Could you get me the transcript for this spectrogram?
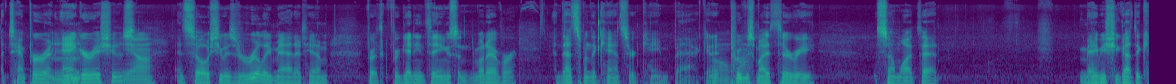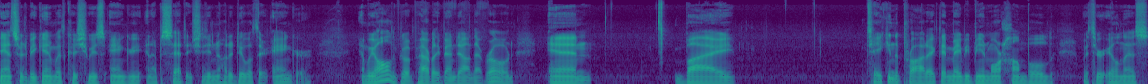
a temper and Mm. anger issues, Yeah. and so she was really mad at him for forgetting things and whatever, and that's when the cancer came back, and Oh, it wow. proves my theory somewhat that maybe she got the cancer to begin with because she was angry and upset and she didn't know how to deal with her anger. And we all have probably been down that road. And by taking the product and maybe being more humbled with her illness,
